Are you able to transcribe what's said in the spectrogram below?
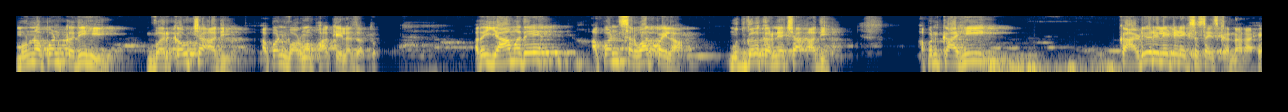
म्हणून आपण कधीही वर्कआउटच्या आधी आपण वॉर्मअप हा केला जातो. आता यामध्ये आपण सर्वात पहिला मुदगल करण्याच्या आधी आपण काही कार्डिओ रिलेटेड एक्सरसाइज करणार आहे.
